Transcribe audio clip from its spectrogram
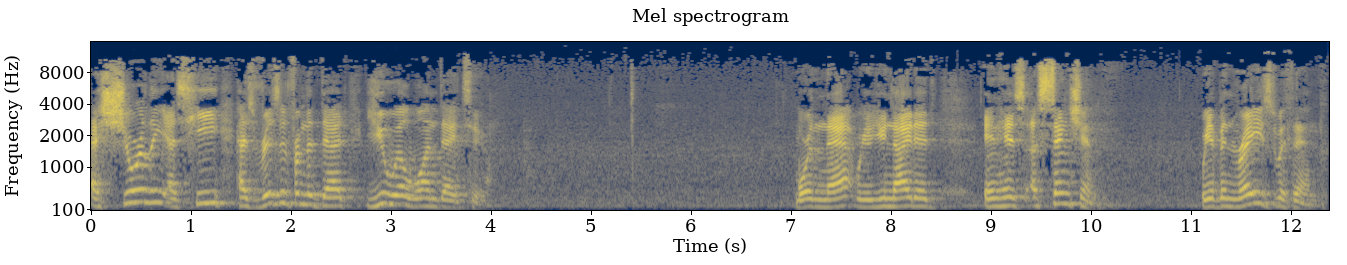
As surely as he has risen from the dead, you will one day too. More than that, we are united in his ascension. We have been raised with him.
